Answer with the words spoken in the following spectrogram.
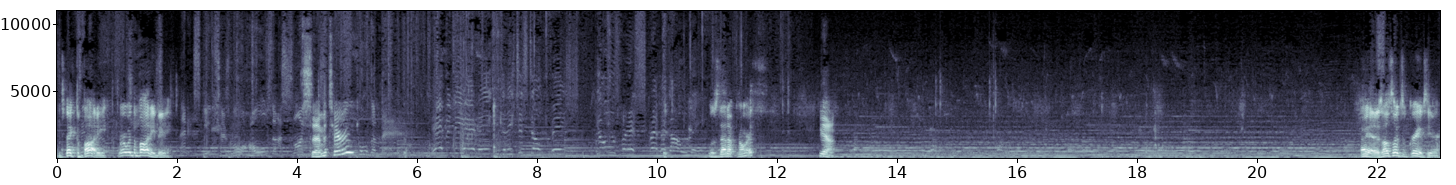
Inspect the body? Where would the body be? That excuse has more holes than a slice Cemetery? of organ bear. delicious dogfish, yours for a scrap of goldie. Was that up north? Yeah. Oh yeah, there's all sorts of graves here.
